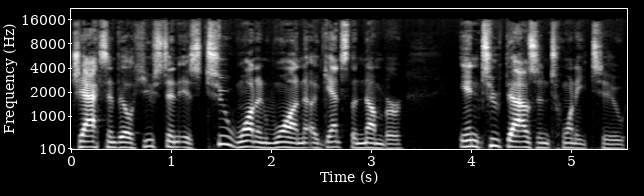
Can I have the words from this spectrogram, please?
Jacksonville. Houston is two one and one against the number in 2022.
